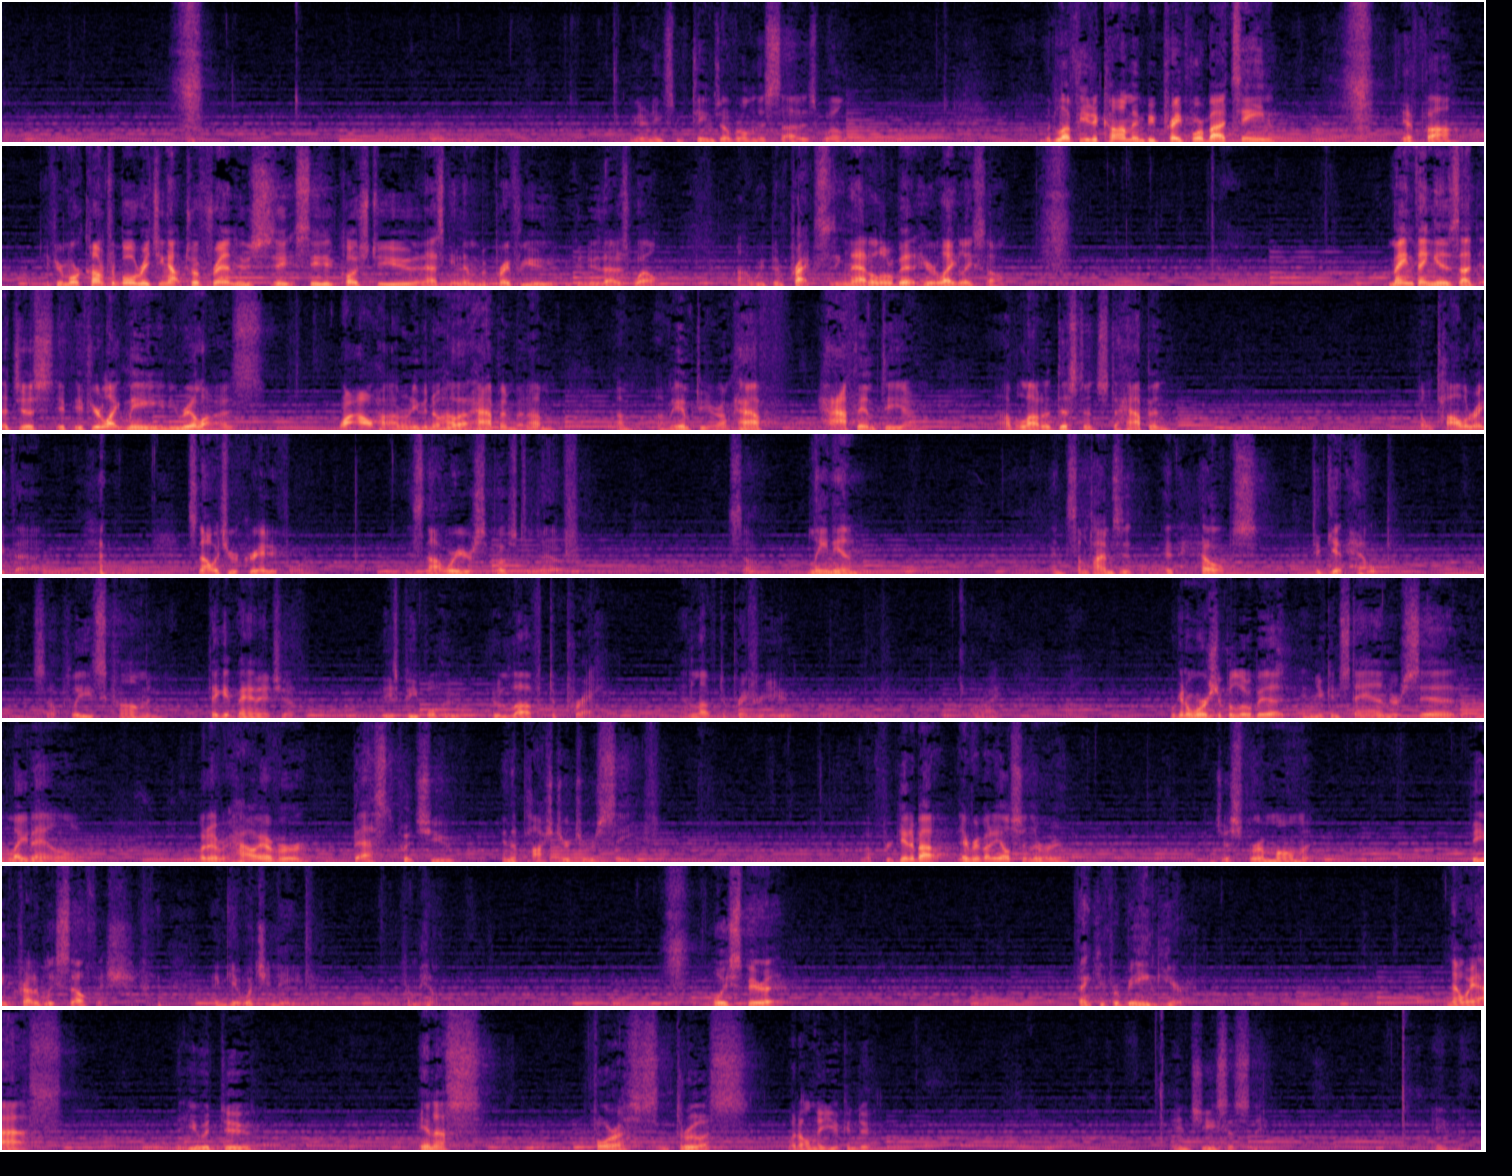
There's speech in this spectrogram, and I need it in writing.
we're going to need some teams over on this side as well. Um, we'd love for you to come and be prayed for by a team. If uh, if you're more comfortable reaching out to a friend who's seated close to you and asking them to pray for you, you can do that as well. Uh, we've been practicing that a little bit here lately, so. Um, main thing is, I, I just, if, if you're like me and you realize, wow, I don't even know how that happened, but I'm, I'm, I'm empty or I'm half, half empty. I'm, I have a lot of distance to happen. Don't tolerate that. It's not what you were created for. It's not where you're supposed to live. And so lean in. Uh, and sometimes it, it helps to get help. So please come and take advantage of these people who, who love to pray and love to pray for you. All right? Um, we're going to worship a little bit, and you can stand or sit or lay down or whatever, however best puts you in the posture to receive. But forget about everybody else in the room. And just for a moment, be incredibly selfish and get what you need from Him. Holy Spirit, thank you for being here. Now we ask that you would do in us, for us, and through us what only you can do. In Jesus' name, amen.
